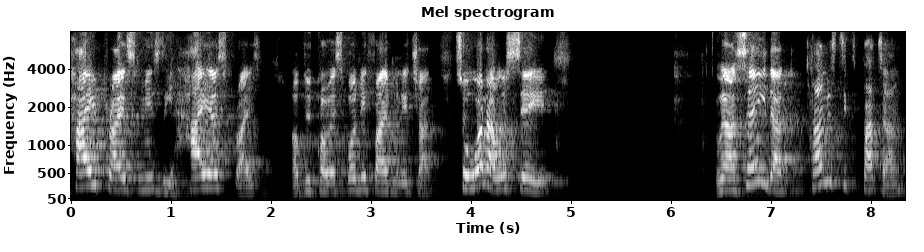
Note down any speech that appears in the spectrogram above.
high price means the highest price of the corresponding five minute chart. So what I would say, we are saying that candlestick pattern,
